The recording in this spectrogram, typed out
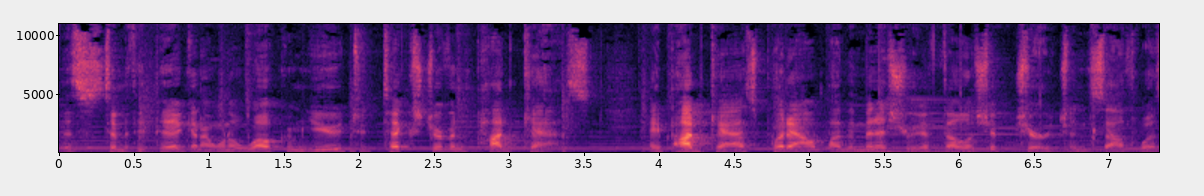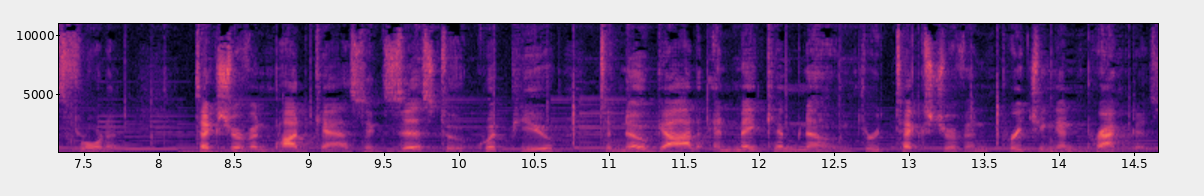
this is Timothy Pig, and I want to welcome you to Text Driven Podcast, a podcast put out by the Ministry of Fellowship Church in Southwest Florida. Text Driven Podcast exists to equip you to know God and make Him known through text driven preaching and practice.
